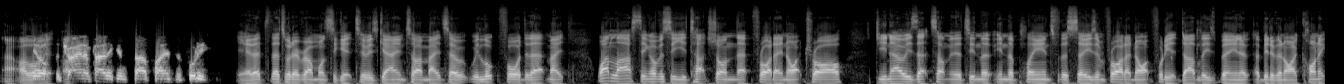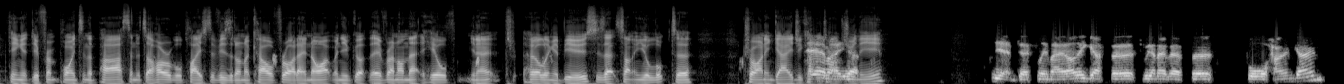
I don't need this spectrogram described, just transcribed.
Uh, I like get off the training paddock and start playing some footy. Yeah, that's that's what everyone wants to get to is game time, mate. So we look forward to that, mate. One last thing, obviously you touched on that Friday night trial. Do you know is that something that's in the in the plans for the season? Friday night footy at Dudley's been a, a, bit of an iconic thing at different points in the past, and it's a horrible place to visit on a cold Friday night when you've got everyone on that hill, you know, th- hurling abuse. Is that something you'll look to try and engage a couple yeah, times mate, during yeah. the year? Yeah, definitely, mate. I think our first we're going to have our first four home games.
